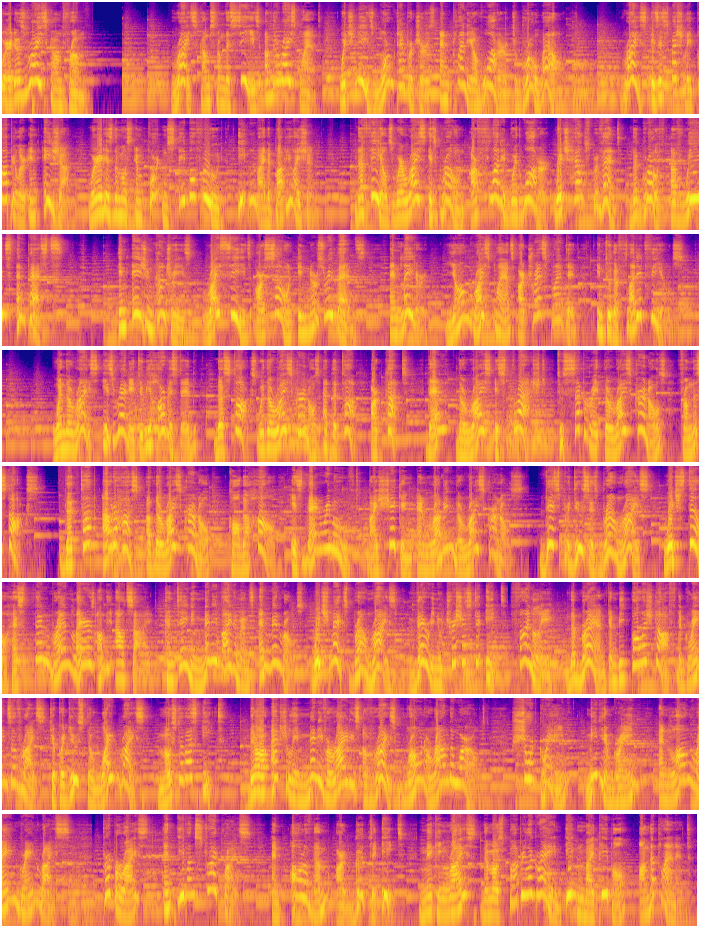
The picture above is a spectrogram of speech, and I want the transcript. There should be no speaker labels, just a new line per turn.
Where does rice come from? Rice comes from the seeds of the rice plant, which needs warm temperatures and plenty of water to grow well. Rice is especially popular in Asia, where it is the most important staple food eaten by the population. The fields where rice is grown are flooded with water, which helps prevent the growth of weeds and pests. In Asian countries, rice seeds are sown in nursery beds, and later, young rice plants are transplanted into the flooded fields. When the rice is ready to be harvested, the stalks with the rice kernels at the top are cut. Then the rice is thrashed to separate the rice kernels from the stalks. The top outer husk of the rice kernel, called the hull, is then removed by shaking and rubbing the rice kernels. This produces brown rice, which still has thin bran layers on the outside, containing many vitamins and minerals, which makes brown rice very nutritious to eat. Finally, the bran can be polished off the grains of rice to produce the white rice most of us eat. There are actually many varieties of rice grown around the world. Short grain, medium grain, and long grain grain rice, purple rice, and even striped rice. And all of them are good to eat making rice the most popular grain eaten by people on the planet.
